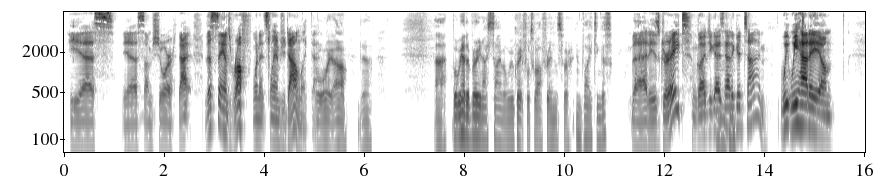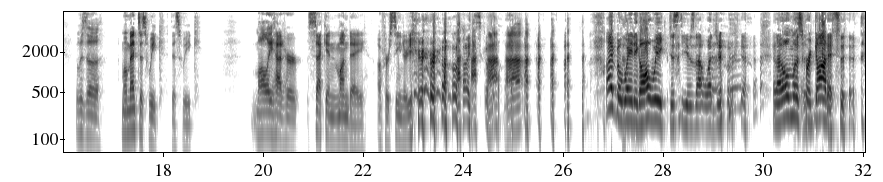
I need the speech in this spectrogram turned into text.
yes, yes, I'm sure that this sand's rough when it slams you down like that. Oh yeah, yeah. Uh, but we had a very nice time, and we were grateful to our friends for inviting us. That is great. I'm glad you guys Mm-hmm. had a good time. We we had a um it was a momentous week this week. Molly had her second Monday of her senior year of high school. I've been waiting all week just to use that one joke. and I almost forgot it.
